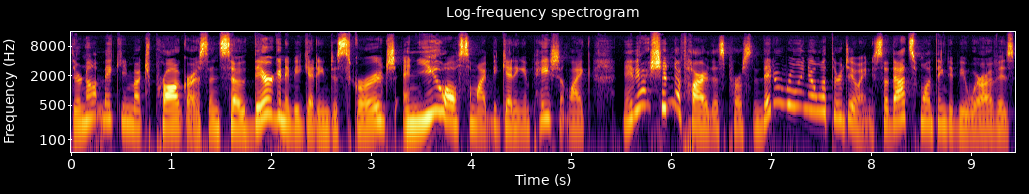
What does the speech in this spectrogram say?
they're not making much progress. And so they're going to be getting discouraged. And you also might be getting impatient, like, maybe I shouldn't have hired this person. They don't really know what they're doing. So that's one thing to be aware of is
